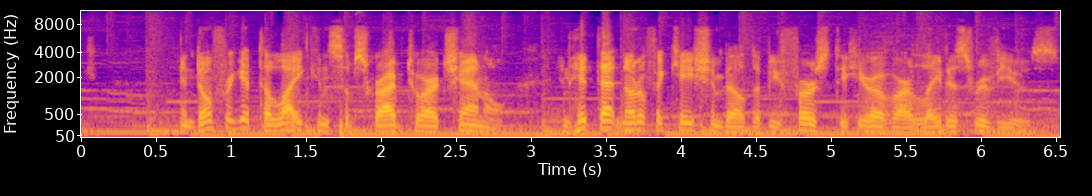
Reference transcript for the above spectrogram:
And don't forget to like and subscribe to our channel and hit that notification bell to be first to hear of our latest reviews.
